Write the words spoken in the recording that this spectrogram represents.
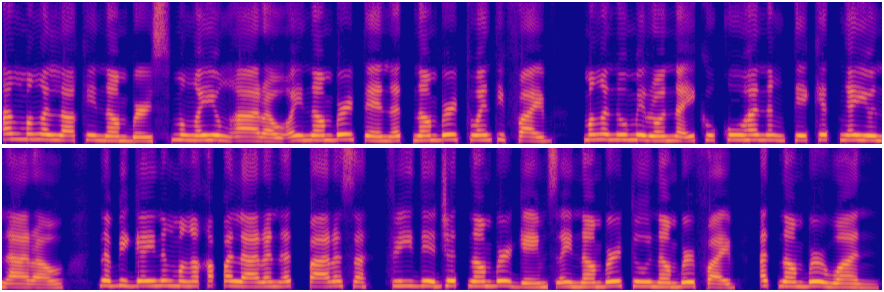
ang mga lucky numbers mo ngayong araw ay number 10 at number 25, mga numero na ikukuha ng ticket ngayon araw, nabigay ng mga kapalaran at para sa 3-digit number games ay number 2, number 5, at number 1.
